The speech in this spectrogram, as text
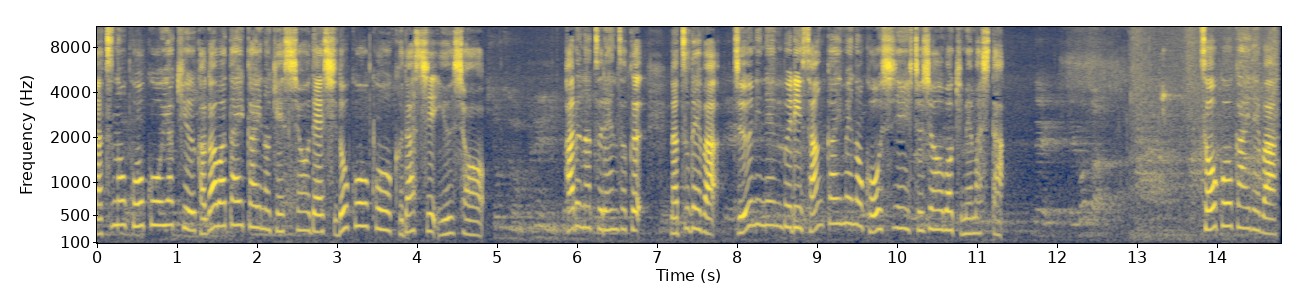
夏の高校野球香川大会の決勝で指導高校を下し優勝。春夏連続夏では12年ぶり3回目の甲子園出場を決めました。壮行会では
